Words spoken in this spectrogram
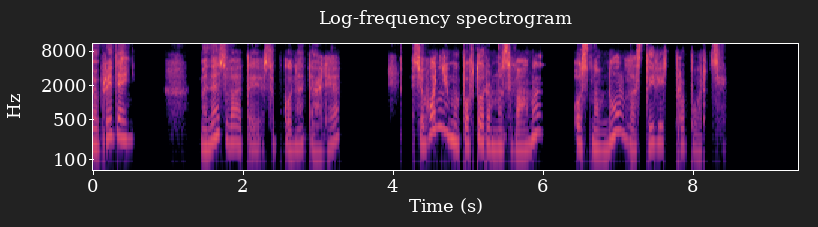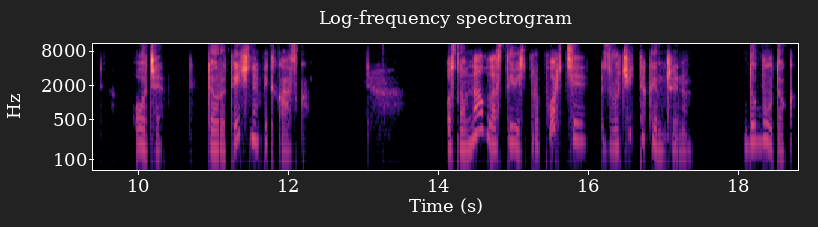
Добрий день! Мене звати Собко Наталія. Сьогодні ми повторимо з вами основну властивість пропорції. Отже, теоретична підказка. Основна властивість пропорції звучить таким чином: добуток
